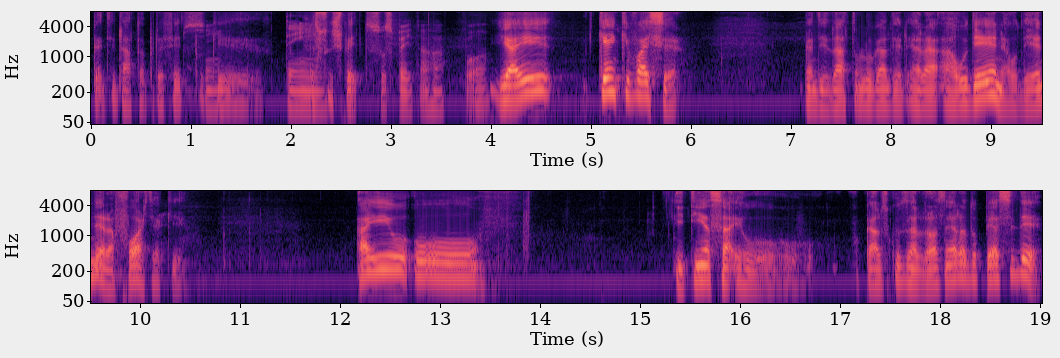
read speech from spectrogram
candidato a prefeito Sim. porque Tem é suspeito. Suspeito, uhum. E aí, quem que vai ser candidato no lugar dele? Era a UDN, a UDN era forte aqui. Aí o, o e tinha o, o Carlos Cruz era do PSD.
